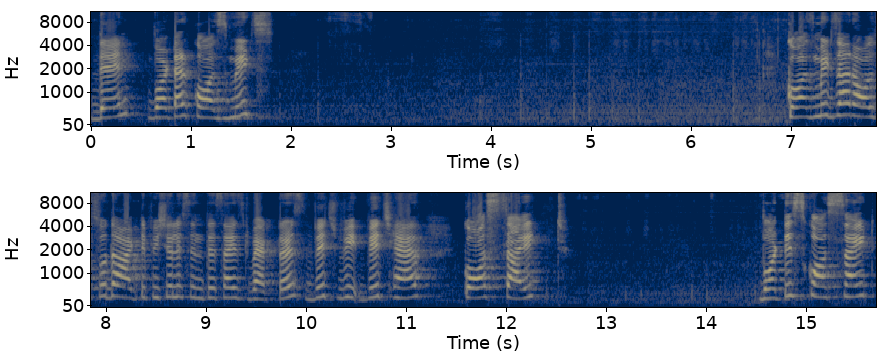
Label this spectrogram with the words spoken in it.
Then what are cosmids? Cosmids are also the artificially synthesized vectors which, we, which have cos site. What is cos site?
